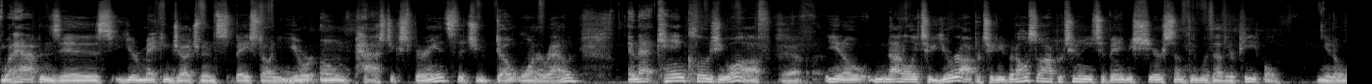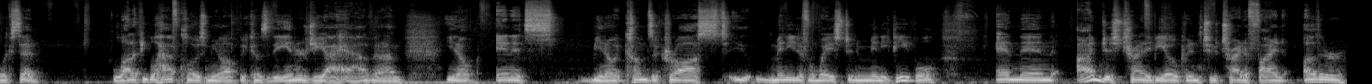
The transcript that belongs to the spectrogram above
what happens is you're making judgments based on your own past experience that you don't want around and that can close you off Yeah. you know not only to your opportunity but also opportunity to maybe share something with other people. You know like i said a lot of people have closed me off because of the energy i have and i'm you know and it's you know it comes across many different ways to many people. And then i'm just trying to be open to try to find other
